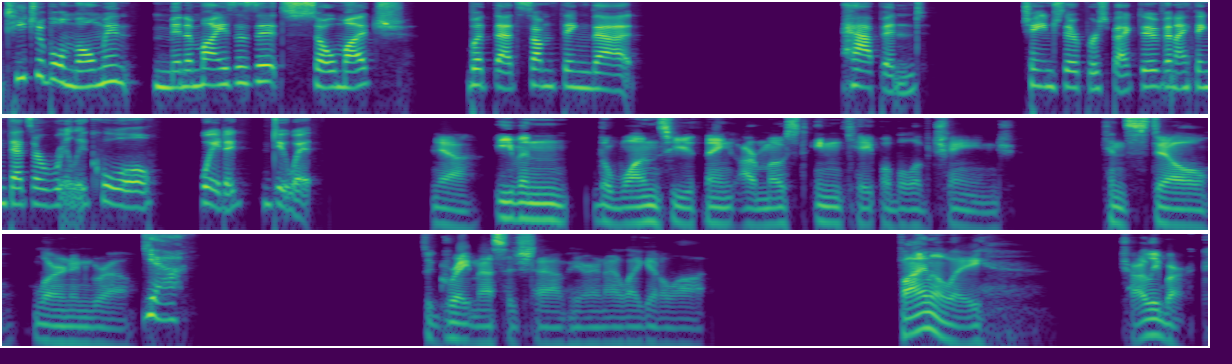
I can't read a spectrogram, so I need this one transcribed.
teachable moment minimizes it so much, but that's something that happened, changed their perspective. And I think that's a really cool way to do it. Yeah. Even the ones who you think are most incapable of change can still learn and grow. Yeah. It's a great message to have here, and I like it a lot. Finally, Charlie Burke.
